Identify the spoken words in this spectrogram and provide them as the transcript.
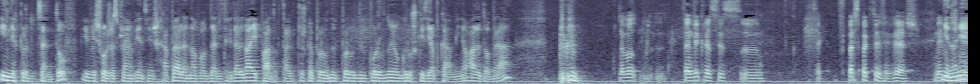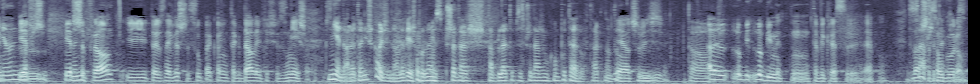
innych producentów i wyszło, że sprzedają więcej niż HP, Lenovo, Dell i tak dalej, no iPadów, tak, troszkę porównu, porównu, porównują gruszki z jabłkami, no ale dobra. No bo ten wykres jest y, tak w perspektywie, wiesz. My Nie, no nie, nie, no, no, pierwszy, pierwszy no nie- front i to jest najwyższy słupek, oni tak dalej, to się zmniejsza. Nie, no ale to nie szkodzi, no ale wiesz, porównują sprzedaż tabletów ze sprzedażą komputerów, tak, no to, Nie, oczywiście. to Ale lubi, lubimy te wykresy Apple. Zawsze, Zawsze są tak górą. jest.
